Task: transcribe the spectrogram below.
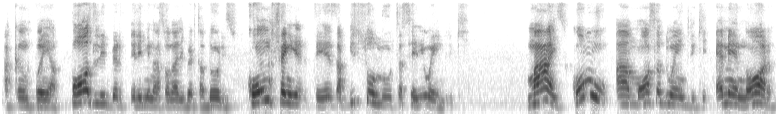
a campanha pós-eliminação da Libertadores, com certeza absoluta seria o Hendrick. Mas, como a amostra do Hendrick é menor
